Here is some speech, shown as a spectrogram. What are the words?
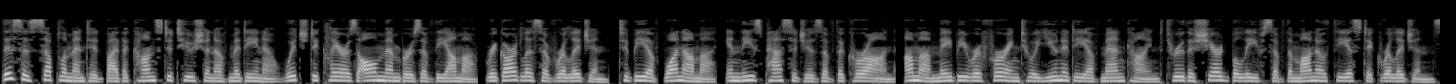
This is supplemented by the Constitution of Medina which declares all members of the Ummah, regardless of religion, to be of one Ummah. In these passages of the Quran, Ummah may be referring to a unity of mankind through the shared beliefs of the monotheistic religions.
